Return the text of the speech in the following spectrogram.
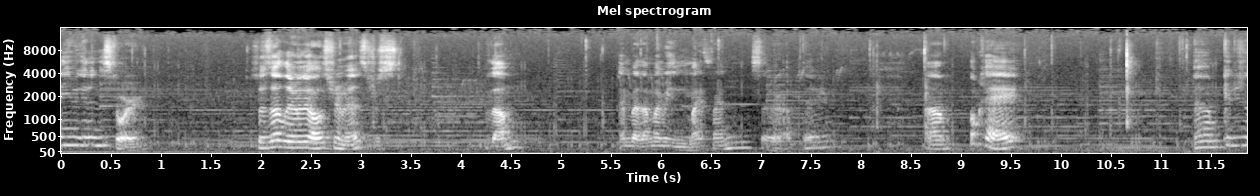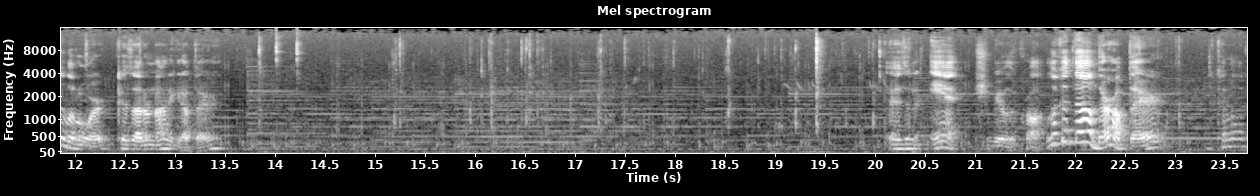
Can't even get in the store. So is that literally all this room is? Just them? And by them I mean my friends that are up there. Um, okay. Um, could use a little work because I don't know how to get up there. There's an ant should be able to crawl. Look at them, they're up there. Kind of,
